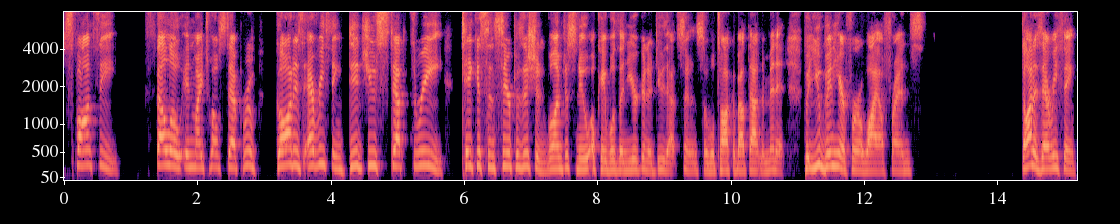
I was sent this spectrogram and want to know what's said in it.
sponsee, fellow in my 12 step room. God is everything. Did you step three? Take a sincere position. Well, I'm just new. Okay, well, then you're going to do that soon. So we'll talk about that in a minute. But you've been here for a while, friends. God is everything.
